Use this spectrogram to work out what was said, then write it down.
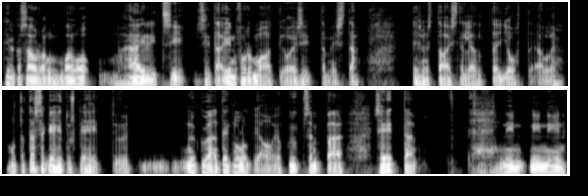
kirkas auran valo häiritsi sitä informaatioesittämistä esimerkiksi taistelijalle tai johtajalle. Mutta tässä kehitys kehittyy. Nykyään teknologia on jo kypsempää. Se, että niin, niin, niin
